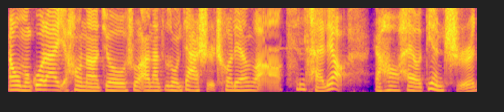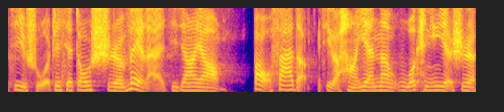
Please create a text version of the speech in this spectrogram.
然后我们过来以后呢，就说啊，那自动驾驶、车联网、新材料，然后还有电池技术，这些都是未来即将要。爆发的几个行业，那我肯定也是，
